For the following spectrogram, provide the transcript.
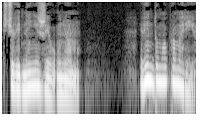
що віднині жив у ньому. Він думав про Марію,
